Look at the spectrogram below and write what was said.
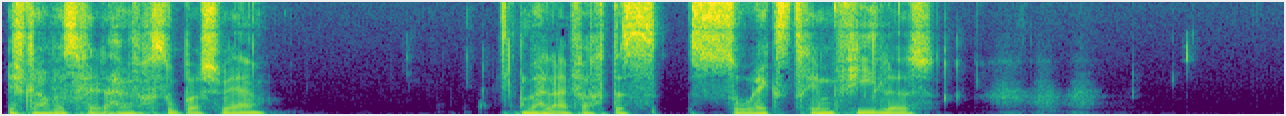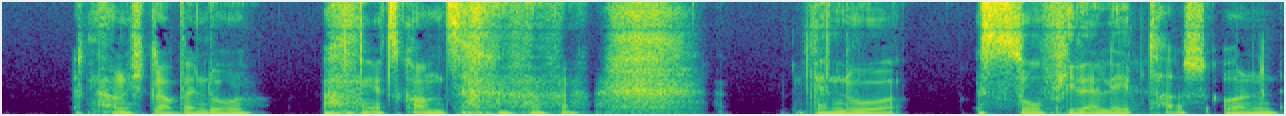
ich glaube, es fällt einfach super schwer. Weil einfach das so extrem viel ist. Und ich glaube, wenn du, jetzt kommt's, wenn du so viel erlebt hast und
